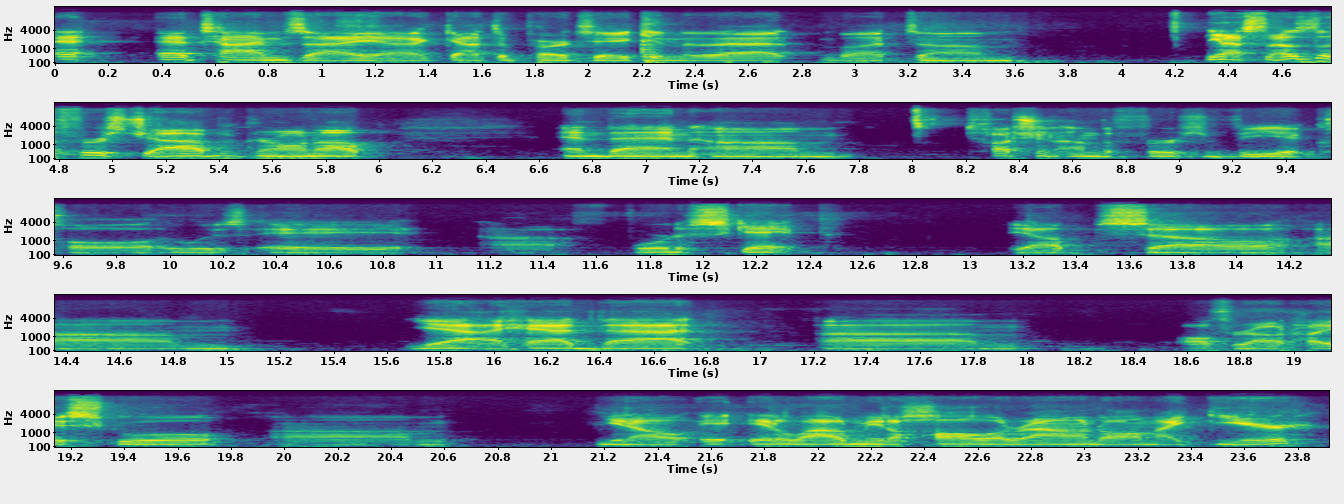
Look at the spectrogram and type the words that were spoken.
at, at times I uh, got to partake into that, but um, yeah, so that was the first job growing up. And then um, touching on the first vehicle, it was a uh, Ford Escape. Yep. So, um, yeah, I had that um, all throughout high school. Um, you know, it, it, allowed me to haul around all my gear,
